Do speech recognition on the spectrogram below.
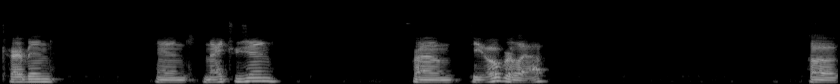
carbon and nitrogen from the overlap of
